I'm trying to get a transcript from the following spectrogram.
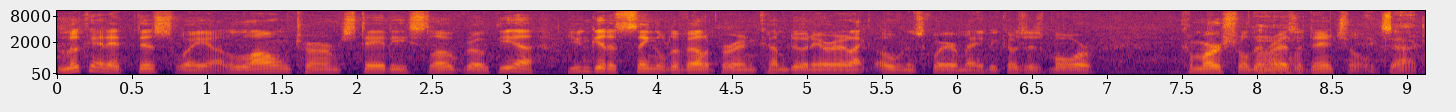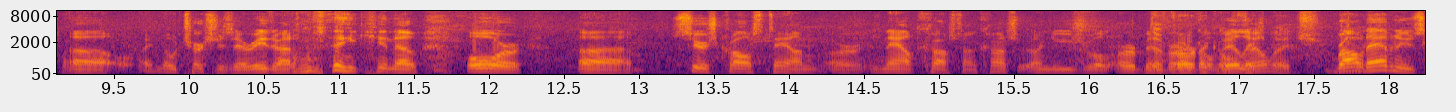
look at it this way a long term, steady, slow growth. Yeah, you can get a single developer and come to an area like Overton Square, maybe, because there's more commercial than Mhm. residential. Exactly. Uh, no churches there either, I don't think, you know. Or uh, Sears Crosstown, or now Crosstown Concourse, unusual urban The vertical, vertical village. village. Broad Avenue's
